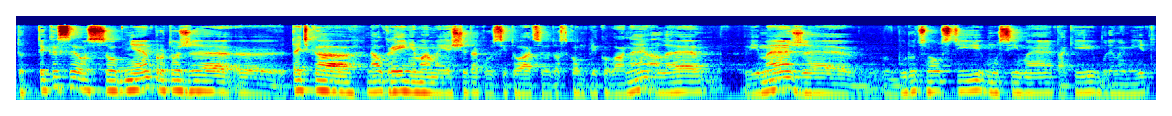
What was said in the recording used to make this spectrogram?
Dotýká se osobně, protože e, teďka na Ukrajině máme ještě takovou situaci dost komplikované, ale víme, že v budoucnosti musíme taky, budeme mít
